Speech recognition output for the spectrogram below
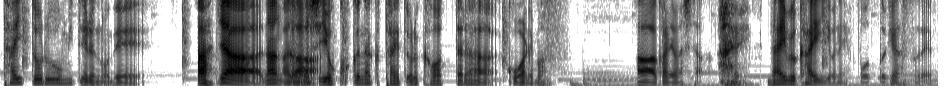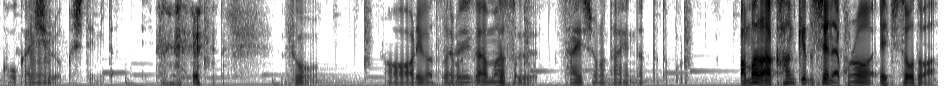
タイトルを見てるのであ、じゃあ、なんか、もし予告なくタイトル変わったら壊れますあ、わかりました。はい内部会議をね、ポッドキャストで公開収録してみたっていう。そうあーありがとうございます。それがまだず最初の大変だったところあ、まだ完結してない、このエピソードは。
